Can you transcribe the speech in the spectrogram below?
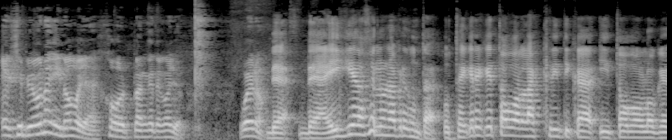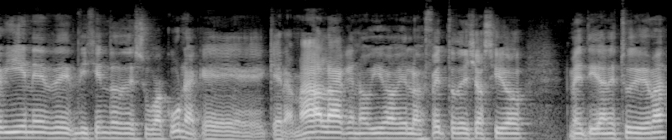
el chipiona y no veas, joder, el plan que tengo yo. Bueno, De, de ahí quiero hacerle una pregunta. ¿Usted cree que todas las críticas y todo lo que viene de- diciendo de su vacuna, que, que era mala, que no iba bien los efectos, de hecho ha sido metida en estudio y demás,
